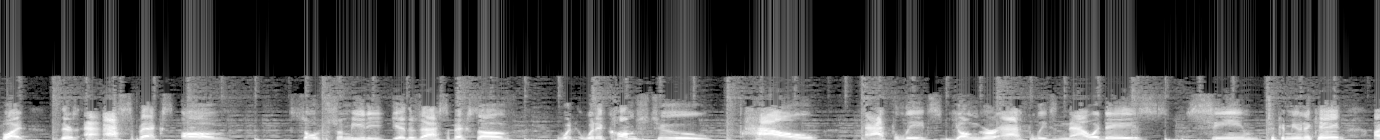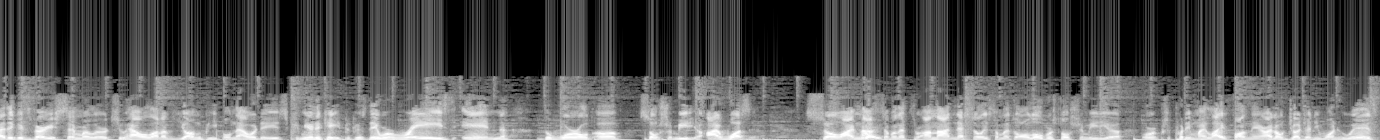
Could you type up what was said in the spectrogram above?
But there's aspects of social media, there's aspects of when, when it comes to how athletes, younger athletes nowadays seem to communicate, I think it's very similar to how a lot of young people nowadays communicate because they were raised in the world of social media. I wasn't. So I'm not Right. someone that's I'm not necessarily someone that's all over social media or putting my life on there. I don't judge anyone who is,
